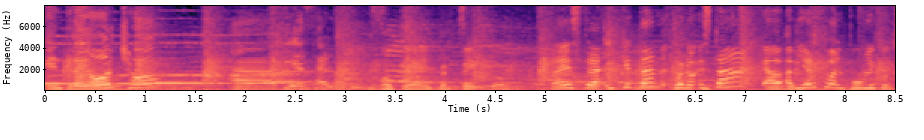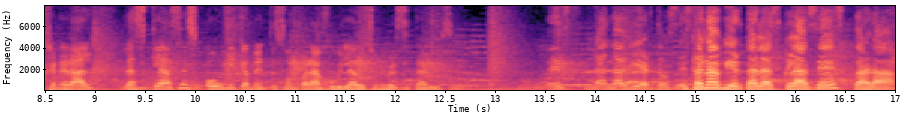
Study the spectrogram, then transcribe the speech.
Entre 8 a 10 alumnos. Ok, perfecto. Maestra, ¿y qué tan, bueno, está abierto al público en general las clases o únicamente son para jubilados universitarios? Están abiertos, están abiertas las clases para,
